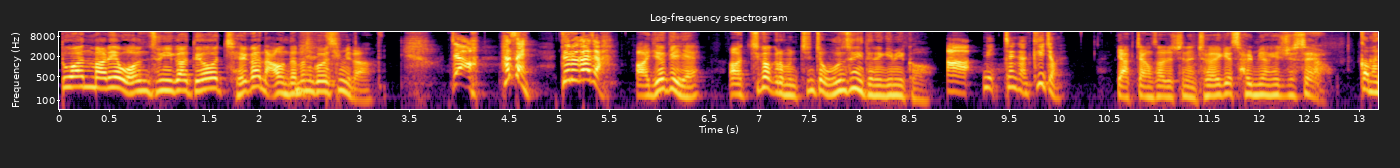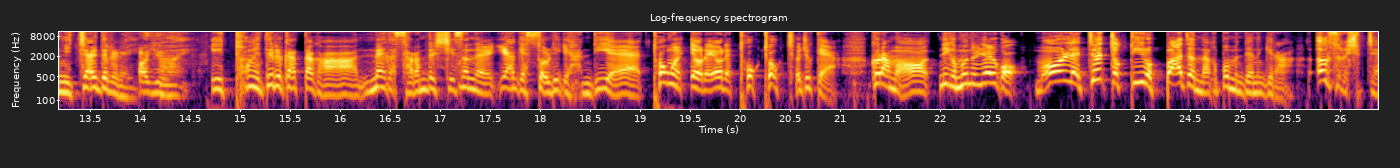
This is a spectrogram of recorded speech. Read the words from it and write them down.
또 한 마리의 원숭이가 되어 제가 나온다는 거였습니다. 자, 학생 들어가자. 아, 여길래? 아, 지가 그러면 진짜 원숭이 되는 겁니까? 아, 니 잠깐 귀 좀. 약장사 아저씨는 저에게 설명해 주셨어요. 꼬마 니잘 들으래. 아, 예. 어이, 이 통에 들어갔다가 내가 사람들 시선을 약에 쏠리게 한 뒤에 통을 요래요래 톡톡 쳐줄게. 그러면 네가 문을 열고 몰래 저쪽 뒤로 빠져나가 보면 되는 기라. 억수로 쉽지.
